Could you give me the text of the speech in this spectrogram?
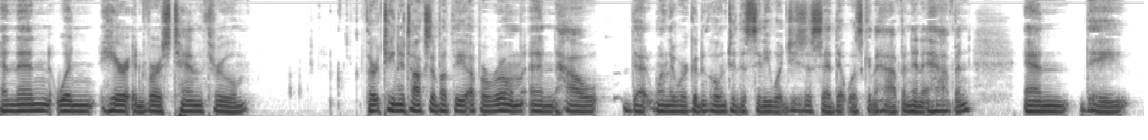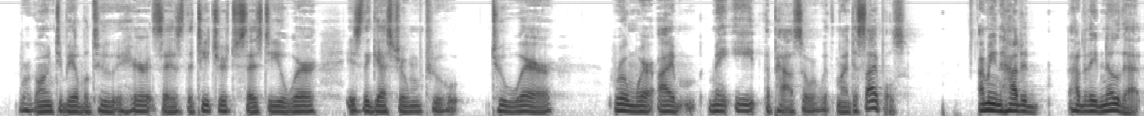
And then when here in verse 10 through 13, it talks about the upper room and how that when they were going to go into the city, what Jesus said that was going to happen and it happened. And they were going to be able to, here it says, the teacher says to you, where is the guest room to, to where room where I may eat the Passover with my disciples. I mean, how did how do they know that?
